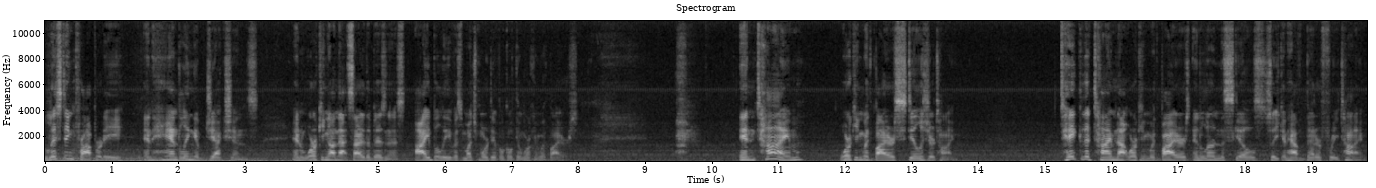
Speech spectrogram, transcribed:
listing property and handling objections and working on that side of the business, I believe, is much more difficult than working with buyers. In time, working with buyers steals your time. Take the time not working with buyers and learn the skills so you can have better free time.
